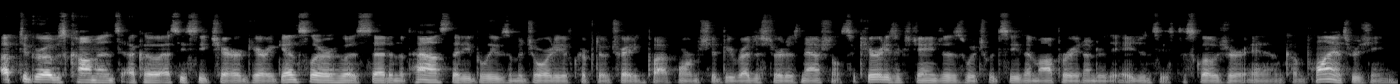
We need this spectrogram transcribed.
Uptegrove's comments echo SEC Chair Gary Gensler, who has said in the past that he believes a majority of crypto trading platforms should be registered as national securities exchanges, which would see them operate under the agency's disclosure and compliance regime.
